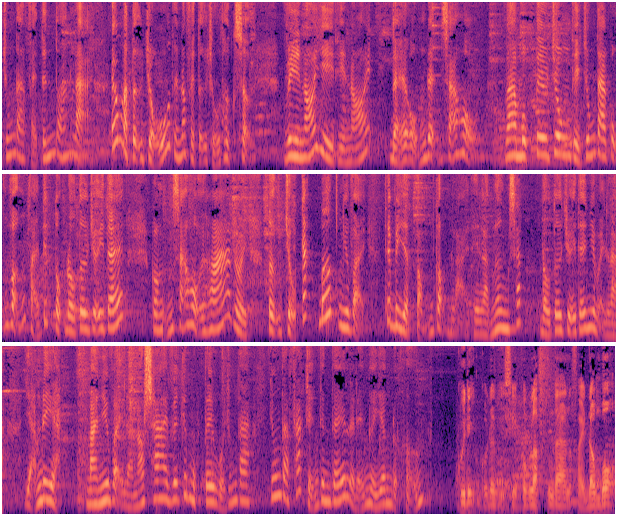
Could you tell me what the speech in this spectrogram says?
Chúng ta phải tính toán lại. Nếu mà tự chủ thì nó phải tự chủ thực sự. Vì nói gì thì nói để ổn định xã hội. Và mục tiêu chung thì chúng ta cũng vẫn phải tiếp tục đầu tư cho y tế. Còn xã hội hóa rồi tự chủ cắt bớt như vậy. Thế bây giờ tổng cộng lại thì là ngân sách đầu tư cho y tế như vậy là giảm đi à. Mà như vậy là nó sai với cái mục tiêu của chúng ta. Chúng ta phát triển kinh tế là để người dân được hưởng quy định của đơn vị sự nghiệp công lập chúng ta nó phải đồng bộ,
